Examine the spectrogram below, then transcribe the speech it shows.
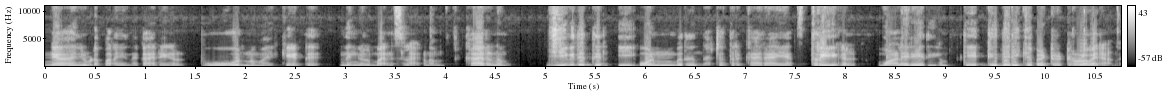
ഞാനിവിടെ പറയുന്ന കാര്യങ്ങൾ പൂർണമായി കേട്ട് നിങ്ങൾ മനസ്സിലാക്കണം. കാരണം ജീവിതത്തിൽ ഈ ഒൻപത് നക്ഷത്രക്കാരായ സ്ത്രീകൾ വളരെയധികം തെറ്റിദ്ധരിക്കപ്പെട്ടിട്ടുള്ളവരാണ്.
